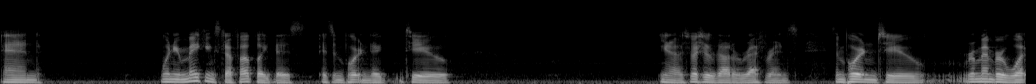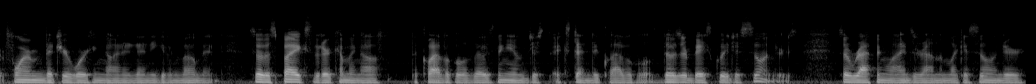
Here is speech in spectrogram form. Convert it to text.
and when you're making stuff up like this, it's important to, to, you know, especially without a reference, it's important to remember what form that you're working on at any given moment. So the spikes that are coming off the clavicles, I was thinking of just extended clavicles. Those are basically just cylinders. So wrapping lines around them like a cylinder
